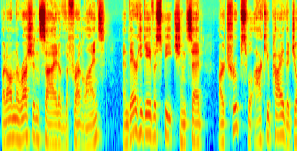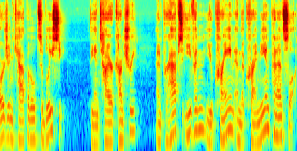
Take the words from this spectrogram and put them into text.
but on the Russian side of the front lines, and there he gave a speech and said, Our troops will occupy the Georgian capital Tbilisi, the entire country, and perhaps even Ukraine and the Crimean Peninsula,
